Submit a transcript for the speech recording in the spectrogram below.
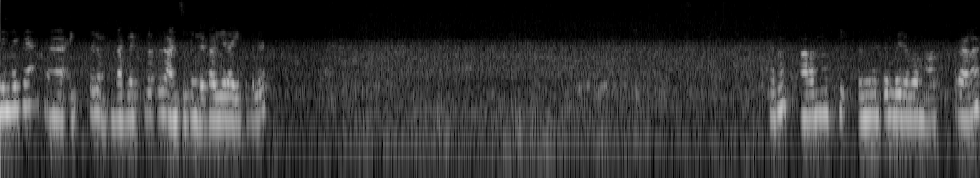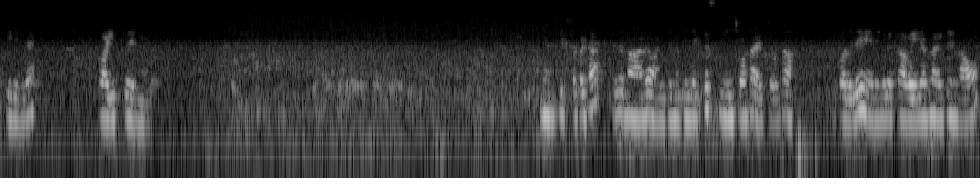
ഇതിന്റെയൊക്കെ എക്സലും ഡബിൾ എക്സലൊക്കെ കാണിച്ചിട്ടുണ്ട് കേട്ടോ ഈ ഒരു ഐറ്റത്തിൽ വെറും അറുന്നൂറ്റി തൊണ്ണൂറ്റൊമ്പത് രൂപ മാത്രമാണ് ഇതിന്റെ പ്രൈസ് വരുന്നത്. നിങ്ങൾക്ക് ഇഷ്ടപ്പെട്ട ഒരു നാലോ അഞ്ചെണ്ണത്തിലേക്ക് സ്ക്രീൻഷോട്ട് അയച്ചോട്ടോ. അപ്പോൾ അതിൽ ഏതെങ്കിലുമൊക്കെ അവൈലബിൾ ആയിട്ടുണ്ടാവും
